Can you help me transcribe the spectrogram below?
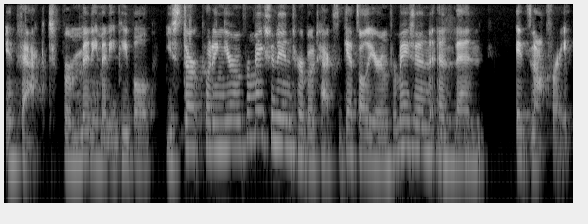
in fact for many many people you start putting your information in turbotax gets all your information and mm-hmm. then it's not free.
